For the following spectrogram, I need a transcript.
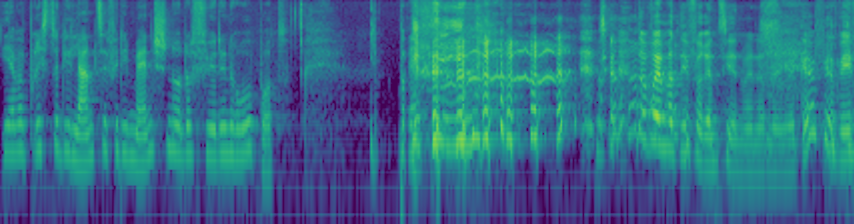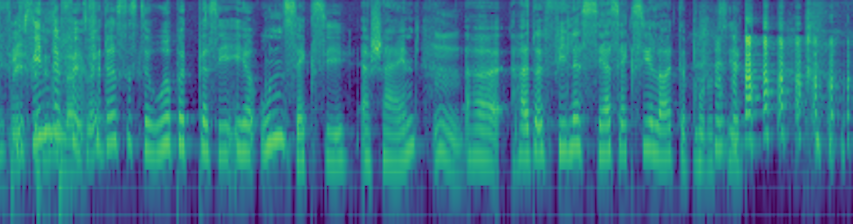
ja, aber brichst du die Lanze für die Menschen oder für den Ruhrpott? Ich breche ihn. Da wollen wir differenzieren, meine Liebe. Gell? Für wen Ich brichst du finde, diese für, Lanze? für das, dass der Ruhrpott per se eher unsexy erscheint, Mm. äh, hat er viele sehr sexy Leute produziert,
